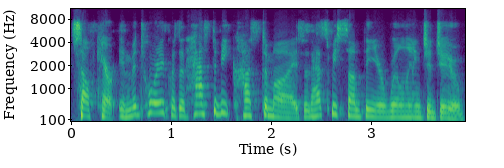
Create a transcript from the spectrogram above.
self care inventory because it has to be customized. It has to be something you're willing to do.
